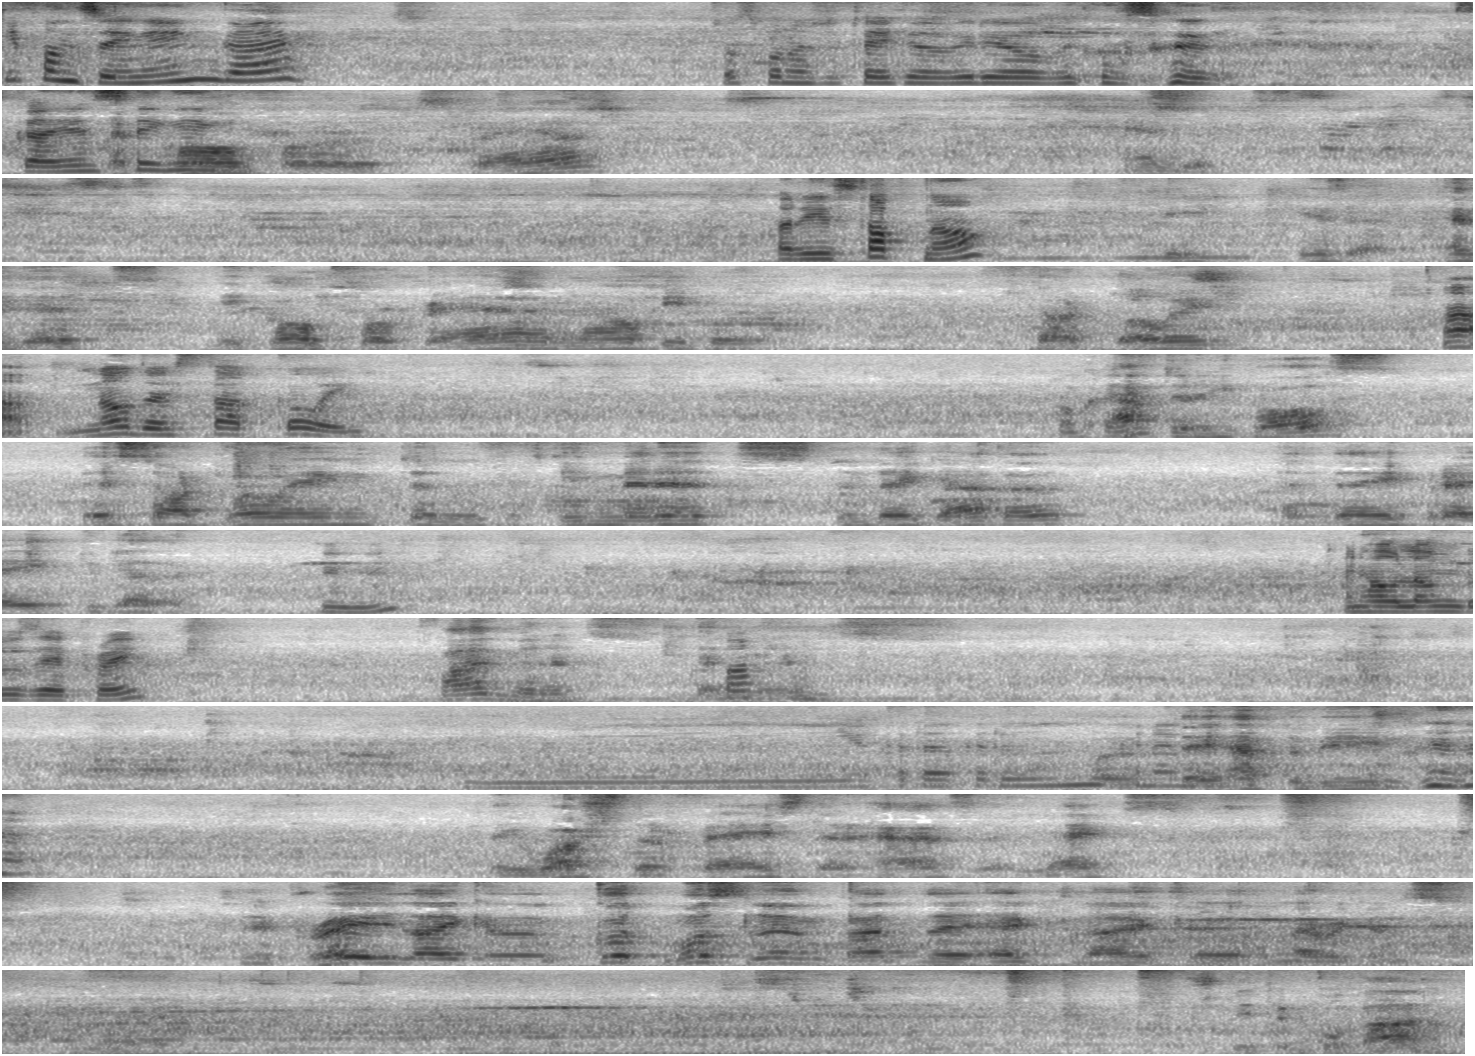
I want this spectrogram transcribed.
Keep on singing, guy. Just wanted to take a video because this guy is The singing. call for prayer ended. But he stopped now. He is ended. He called for prayer. Now people start going. Ah, now they start going. Okay. After he calls, they start going till 15 minutes. Then they gather and they pray together. hmm And how long do they pray? Five minutes. Ten Five minutes. But they have to be. they wash their face, their hands, their legs. They pray like a good Muslim, but they act like uh, Americans. Steht im Koran.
